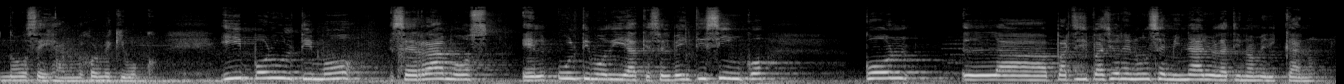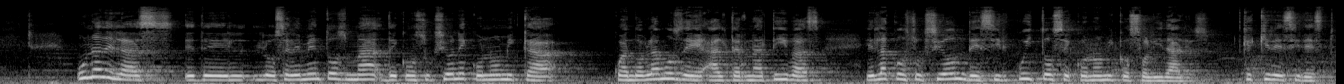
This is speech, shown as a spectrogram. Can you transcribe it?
no sé, a lo mejor me equivoco. Y por último, cerramos el último día, que es el 25, con la participación en un seminario latinoamericano una de eh, de los elementos de construcción económica cuando hablamos de alternativas es la construcción de circuitos económicos solidarios. ¿Qué quiere decir esto?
